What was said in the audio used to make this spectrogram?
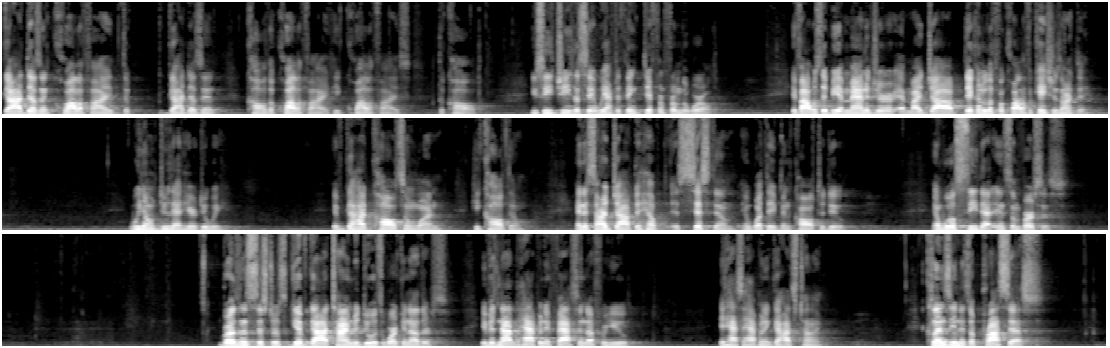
God doesn't qualify the God doesn't call the qualified, he qualifies the called. You see, Jesus said we have to think different from the world. If I was to be a manager at my job, they're going to look for qualifications, aren't they? We don't do that here, do we? If God called someone, he called them. And it's our job to help assist them in what they've been called to do. And we'll see that in some verses. Brothers and sisters, give God time to do his work in others. If it's not happening fast enough for you, it has to happen in God's time. Cleansing is a process.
